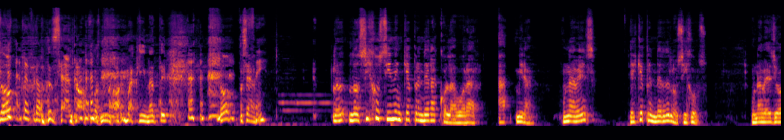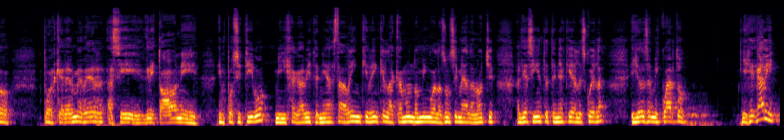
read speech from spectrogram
¿no? reprobamos. O sea, no, pues no, imagínate. No, o sea, los hijos tienen que aprender a colaborar. Ah, mira, una vez, y hay que aprender de los hijos. Una vez yo por quererme ver así gritón y impositivo. Mi hija Gaby tenía, estaba brinque y brinque en la cama un domingo a las once y media de la noche. Al día siguiente tenía que ir a la escuela y yo desde mi cuarto dije, Gaby,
